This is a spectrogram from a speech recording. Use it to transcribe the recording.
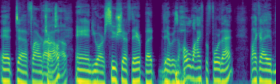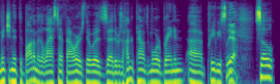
at uh, Flower, Flower Child, Child. and you are sous chef there. But there was a whole life before that. Like I mentioned at the bottom of the last half hour, is there was uh, there was hundred pounds more Brandon uh, previously. Yeah. So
